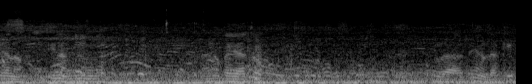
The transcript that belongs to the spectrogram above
Yan o, ilang ano kaya to Grabe, ang laki.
